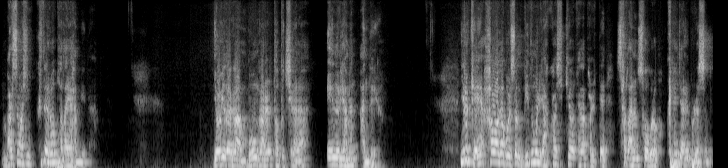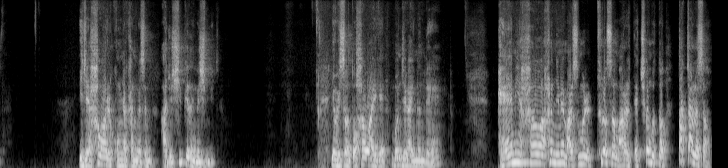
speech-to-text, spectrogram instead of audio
말씀하신 그대로 받아야 합니다. 여기다가 무언가를 덧붙이거나 애누리 하면 안 돼요. 이렇게 하와가 벌써 믿음을 약화시켜 대답할 때 사단은 속으로 쾌자를 불렀습니다. 이제 하와를 공략하는 것은 아주 쉽게 된 것입니다. 여기서 또 하와에게 문제가 있는데 뱀이 하와 하나님의 말씀을 틀어서 말할 때 처음부터 딱 잘라서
